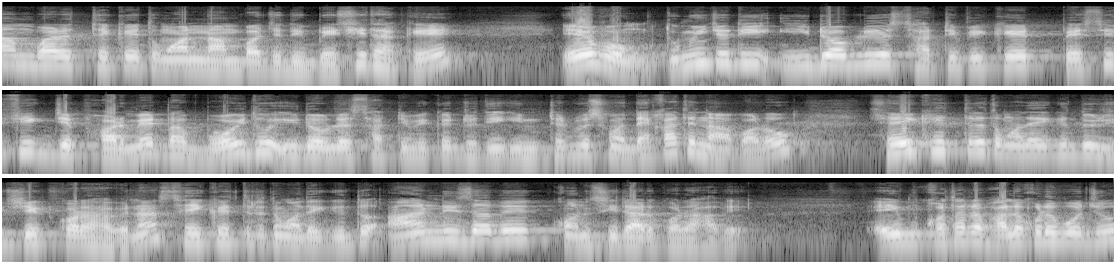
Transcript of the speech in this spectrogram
নাম্বারের থেকে তোমার নাম্বার যদি বেশি থাকে এবং তুমি যদি ইডব্লিউএস সার্টিফিকেট স্পেসিফিক যে ফর্মেট বা বৈধ ইডব্লিউএস সার্টিফিকেট যদি ইন্টারভিউর সময় দেখাতে না পারো, সেই ক্ষেত্রে তোমাদের কিন্তু রিজেক্ট করা হবে না। সেই ক্ষেত্রে তোমাদের কিন্তু আনরিজার্ভে কনসিডার করা হবে। এই কথাটা ভালো করে বোঝো।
